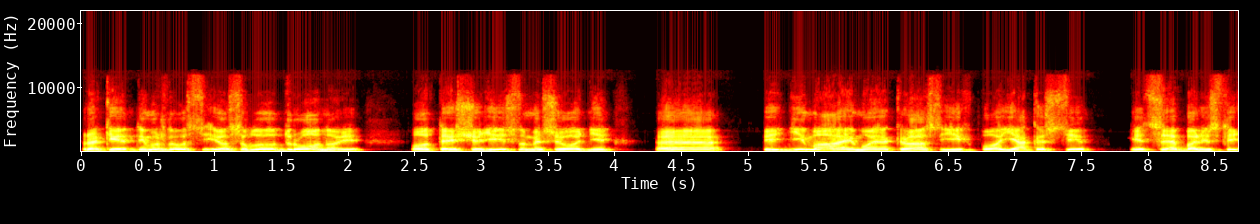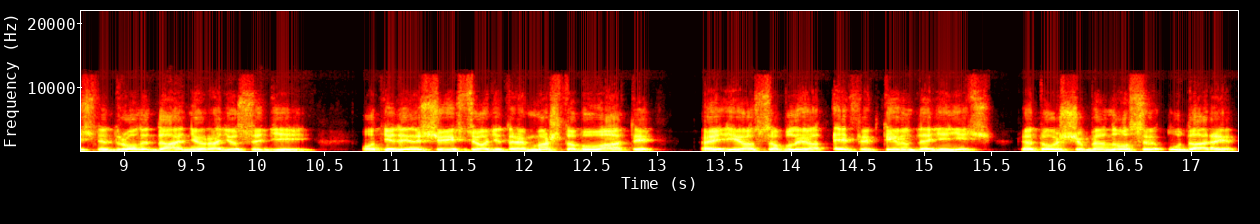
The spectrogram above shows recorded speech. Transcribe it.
ракетні можливості і особливо дронові. От те, що дійсно ми сьогодні е, піднімаємо якраз їх по якості, і це балістичні дрони дальнього радіусу дії. От єдине, що їх сьогодні треба масштабувати е, і особливо ефективно день і ніч для того, щоб наносили удари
